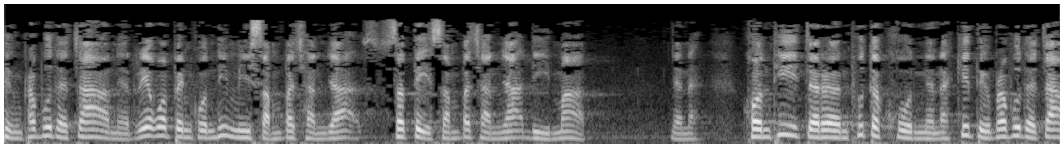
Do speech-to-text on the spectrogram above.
ถึงพระพุทธเจ้าเนี่ยเรียกว่าเป็นคนที่มีสัมปชัญญะ สติสัมปชัญญะดีมาก เนี่ยนะคนที่เจริญพุทธคุณเนี่ยนะคิดถึงพระพุทธเจ้า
